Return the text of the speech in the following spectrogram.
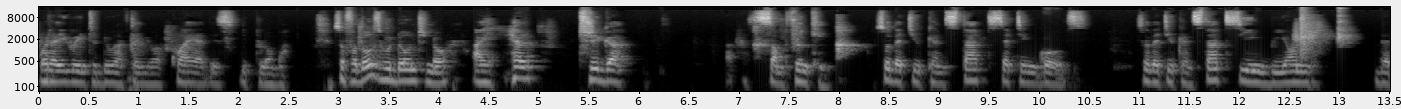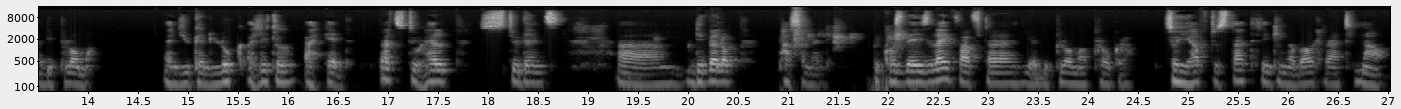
What are you going to do after you acquire this diploma? So for those who don't know, I help trigger uh, some thinking so that you can start setting goals, so that you can start seeing beyond the diploma and you can look a little ahead. That's to help students um, develop personally because there is life after your diploma program. So you have to start thinking about that now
